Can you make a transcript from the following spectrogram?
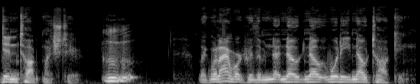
Didn't talk much to you. Mm-hmm. Like when I worked with him, no, no, no Woody, no talking.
